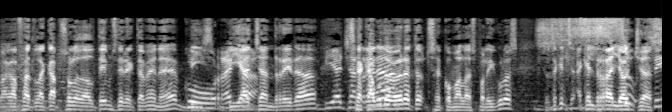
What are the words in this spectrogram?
Hem agafat la càpsula del temps directament, eh? Correcte. Viatge enrere. Viatge S'acabo de veure, tot, com a les pel·lícules, tots aquells, aquells rellotges Sí.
